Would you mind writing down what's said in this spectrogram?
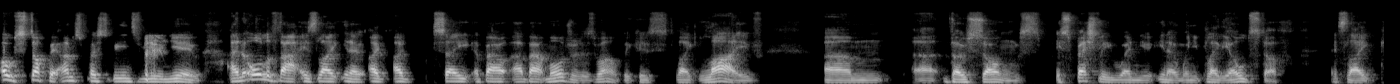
oh, stop it. I'm supposed to be interviewing you. And all of that is like, you know, I, I'd say about about Mordred as well, because like live, um, uh, those songs, especially when you, you know, when you play the old stuff, it's like,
